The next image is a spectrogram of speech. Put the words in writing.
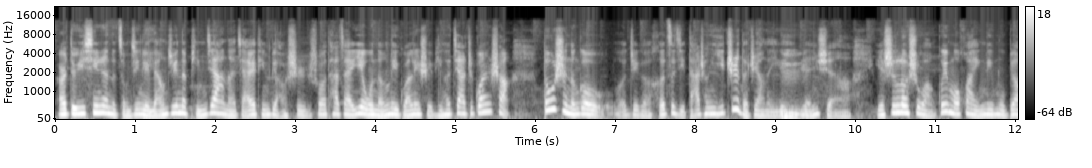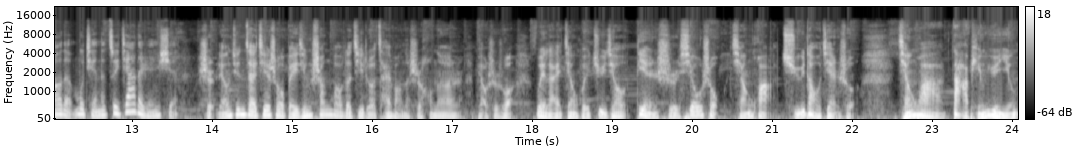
而对于新任的总经理梁军的评价呢，贾跃亭表示说，他在业务能力、管理水平和价值观上，都是能够呃这个和自己达成一致的这样的一个人选啊，也是乐视网规模化盈利目标的目前的最佳的人选。是梁军在接受北京商报的记者采访的时候呢，表示说，未来将会聚焦电视销售，强化渠道建设，强化大屏运营，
